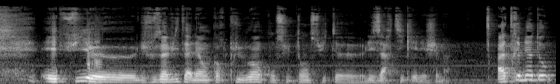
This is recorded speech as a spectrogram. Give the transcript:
et puis, euh, je vous invite à aller encore plus loin en consultant ensuite euh, les articles et les schémas. À très bientôt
